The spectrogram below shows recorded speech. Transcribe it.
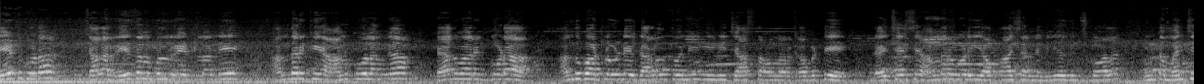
రేటు కూడా చాలా రీజనబుల్ రేట్లోనే అందరికీ అనుకూలంగా పేదవారికి కూడా అందుబాటులో ఉండే ధరలతోని ఇవి చేస్తూ ఉన్నారు కాబట్టి దయచేసి అందరూ కూడా ఈ అవకాశాన్ని వినియోగించుకోవాలి. ఇంత మంచి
